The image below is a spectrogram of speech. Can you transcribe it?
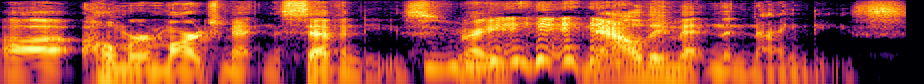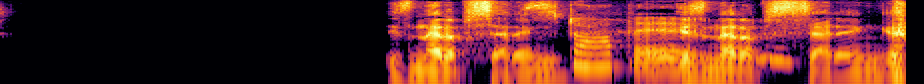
uh, Homer and Marge met in the seventies, right? now they met in the nineties. Isn't that upsetting? Stop it. Isn't that upsetting?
